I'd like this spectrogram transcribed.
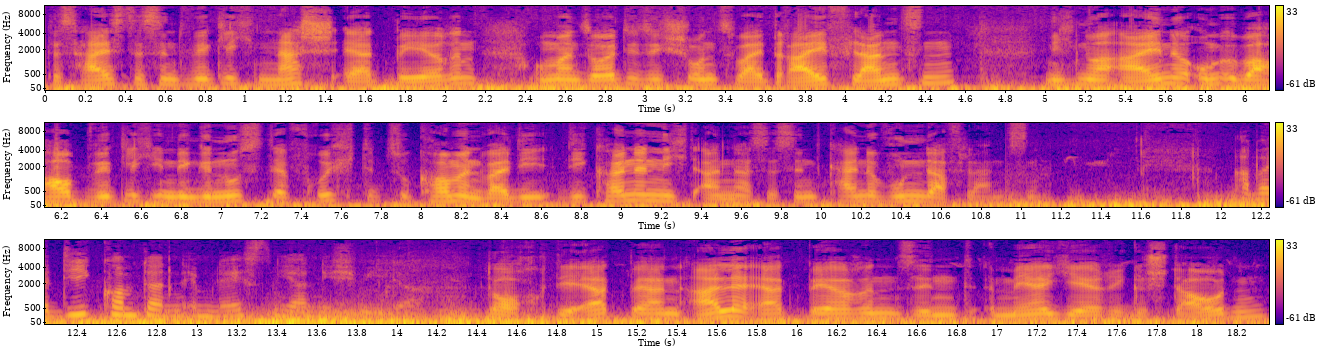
Das heißt, es sind wirklich Nascherdbeeren und man sollte sich schon zwei, drei pflanzen, nicht nur eine, um überhaupt wirklich in den Genuss der Früchte zu kommen, weil die, die können nicht anders. Es sind keine Wunderpflanzen. Aber die kommt dann im nächsten Jahr nicht wieder. Doch, die Erdbeeren, alle Erdbeeren sind mehrjährige Stauden.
